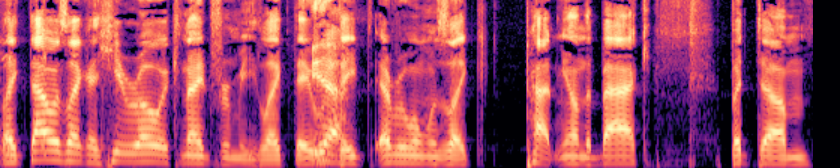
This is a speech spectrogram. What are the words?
like that was like a heroic night for me. Like they, were Yeah. they everyone was like patting me on the back, but um.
